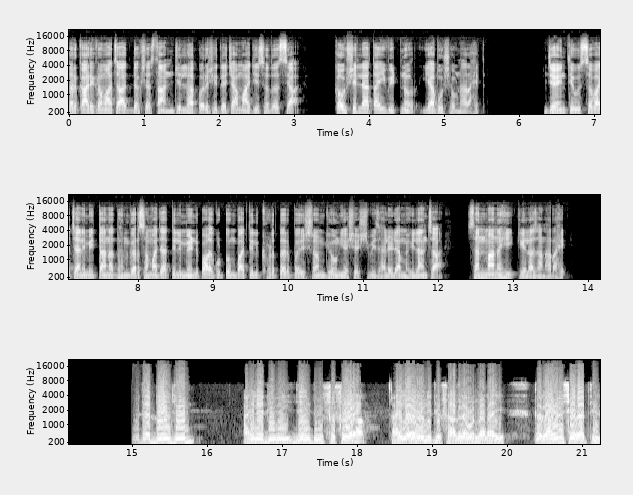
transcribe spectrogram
तर कार्यक्रमाचं अध्यक्षस्थान जिल्हा परिषदेच्या माजी सदस्या कौशल्याताई विटनोर या भूषवणार आहेत. जयंती उत्सवाच्या निमित्तानं धनगर समाजातील मेंढपाळ कुटुंबातील खडतर परिश्रम घेऊन यशस्वी झालेल्या महिलांचा सन्मानही केला जाणार आहे. उद्या दोन जून अहिल्यादेवी जयंती उत्सव सोहळा. अहिल्या भवन येथे साजरा होणार आहे. तर राहुरी शहरातील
